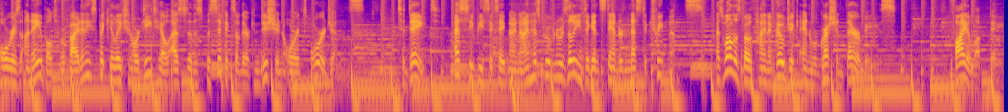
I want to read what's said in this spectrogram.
or is unable to provide any speculation or detail as to the specifics of their condition or its origins. To date, SCP 6899 has proven resilient against standard amnestic treatments, as well as both hypnagogic and regression therapies. File update.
